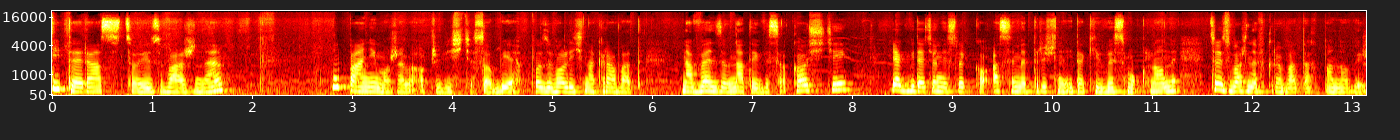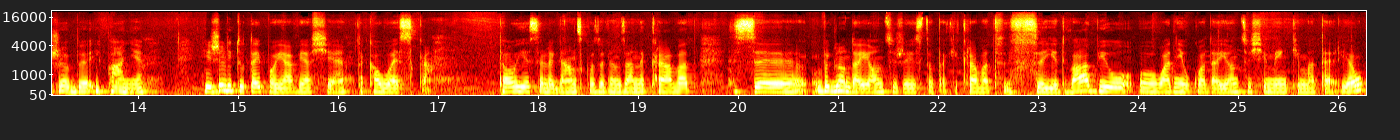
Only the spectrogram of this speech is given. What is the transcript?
I teraz, co jest ważne, u Pani możemy oczywiście sobie pozwolić na krawat, na węzeł na tej wysokości. Jak widać, on jest lekko asymetryczny i taki wysmuklony. Co jest ważne w krawatach, Panowie, żeby i Panie, jeżeli tutaj pojawia się taka łezka, to jest elegancko zawiązany krawat, z, wyglądający, że jest to taki krawat z jedwabiu, ładnie układający się miękki materiał.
